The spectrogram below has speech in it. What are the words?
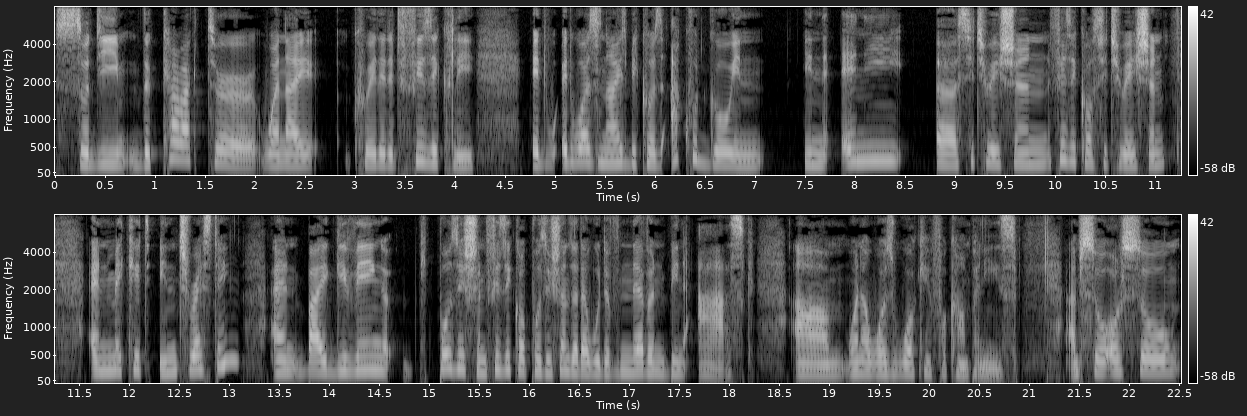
So the the character when I created it physically, it it was nice because I could go in in any uh, situation, physical situation, and make it interesting. And by giving position, physical positions that I would have never been asked um, when I was working for companies. Um, so also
